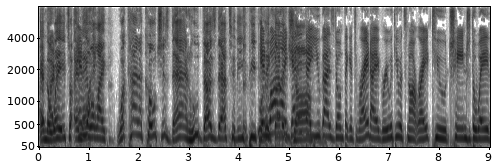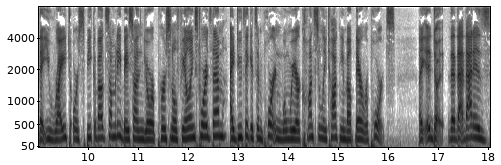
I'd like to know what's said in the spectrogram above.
and the I- way he ta- and, And they wha- were like, "What kind of coach is that? Who does that to these people?" And they while got a I get job. it that you guys don't think it's right, I agree with you. It's not right to change the way that you write or speak about somebody based on your personal feelings towards them. I do think it's important when we are constantly talking about their reports. Like it, that, that that is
